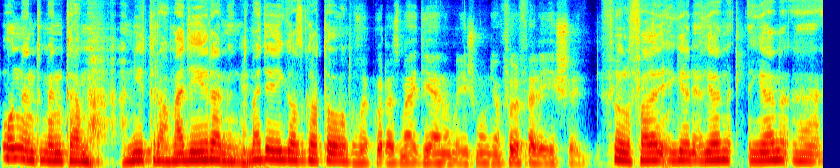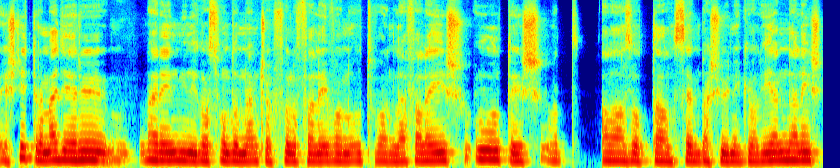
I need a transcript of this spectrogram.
Onnent mentem Nyitra megyére, mint megyei igazgató. Hát az akkor ez már egy ilyen, hogy is mondjam, fölfelé is. Egy, fölfelé, igen, igen, igen. És Nyitra megyéről, mert én mindig azt mondom, nem csak fölfelé van út, van lefelé is út, és ott alázottal szembesülni kell ilyennel is.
